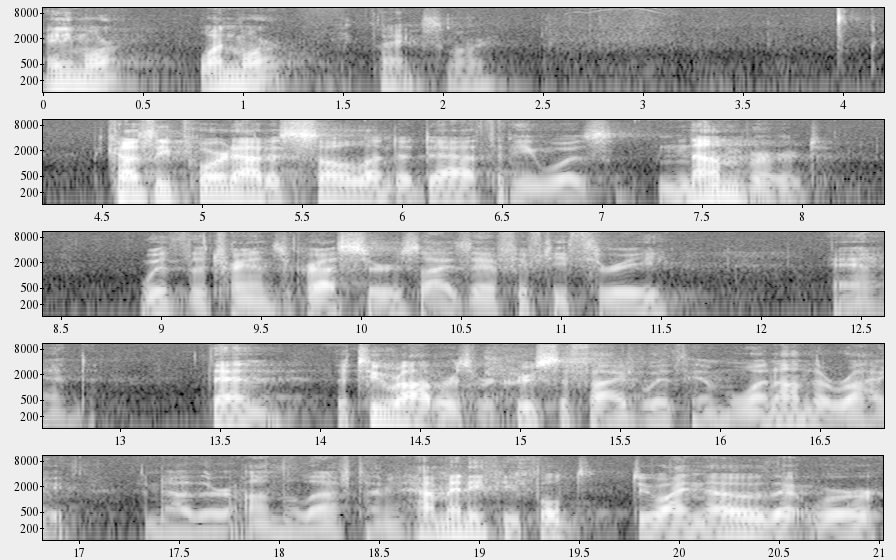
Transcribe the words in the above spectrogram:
any more? One more? Thanks, Maury. Because he poured out his soul unto death and he was numbered with the transgressors, Isaiah 53. And then the two robbers were crucified with him, one on the right, another on the left. I mean, how many people do I know that were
